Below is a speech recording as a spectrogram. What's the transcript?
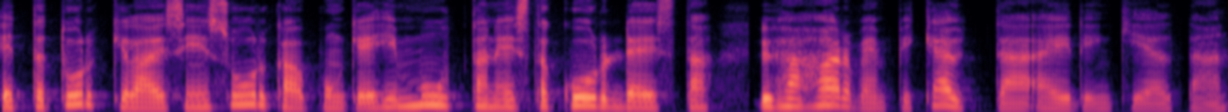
että turkkilaisiin suurkaupunkeihin muuttaneista kurdeista yhä harvempi käyttää äidinkieltään.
